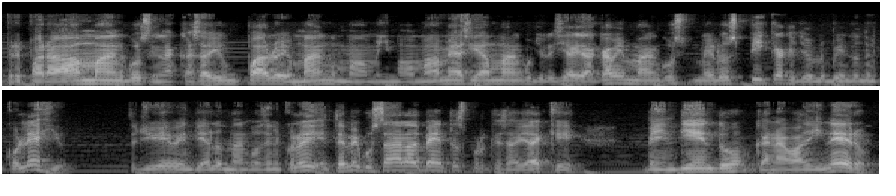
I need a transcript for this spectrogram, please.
preparaba mangos, en la casa había un palo de mango, mi mamá me hacía mangos, yo le decía, hágame mangos, me los pica, que yo los vendo en el colegio. Entonces yo vendía los mangos en el colegio. Entonces me gustaban las ventas porque sabía que vendiendo ganaba dinero.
